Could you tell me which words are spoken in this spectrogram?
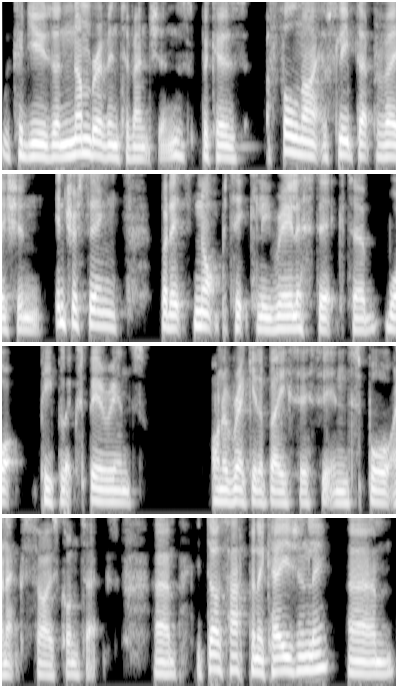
we could use a number of interventions because a full night of sleep deprivation interesting but it's not particularly realistic to what people experience on a regular basis in sport and exercise context. Um, it does happen occasionally. Um,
